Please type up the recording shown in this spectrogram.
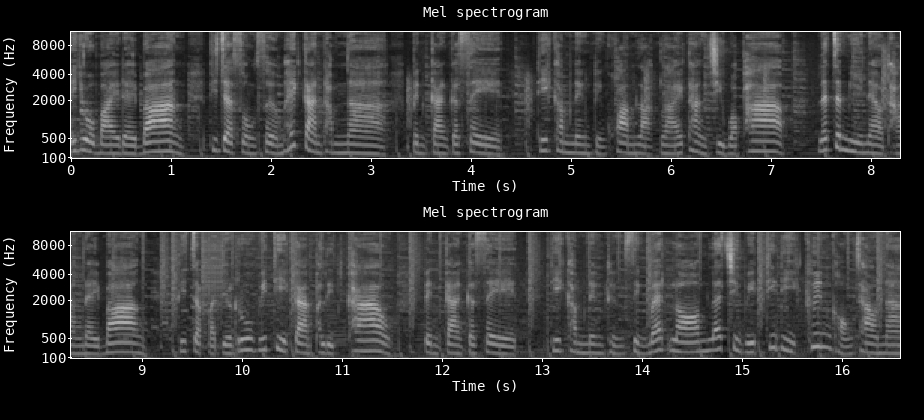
นโยบายใดบ้าง ที่จะส่งเสริมให้การทำนาเป็นการเกษตร ที่คำนึงถึงความหลากหลายทางชีวภาพ และจะมีแนวทางใดบ้าง ที่จะปฏิรูปวิธีการผลิตข้าว เป็นการเกษตร ที่คำนึงถึงสิ่งแวดล้อมและชีวิตที่ดีขึ้นของชาวนา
